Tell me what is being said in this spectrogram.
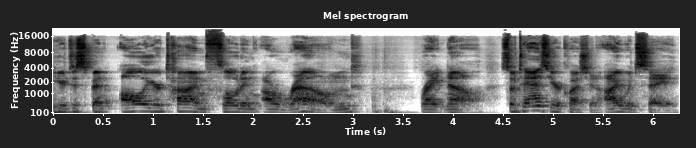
you just spent all your time floating around right now so to answer your question i would say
